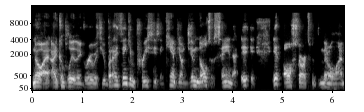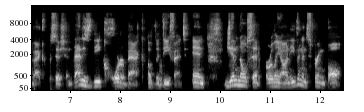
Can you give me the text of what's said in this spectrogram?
No, I, I, completely agree with you. But I think in preseason camp, you know, Jim Knowles was saying that it, it, it all starts with the middle linebacker position. That is the quarterback of the defense. And Jim Knowles said early on, even in spring ball,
